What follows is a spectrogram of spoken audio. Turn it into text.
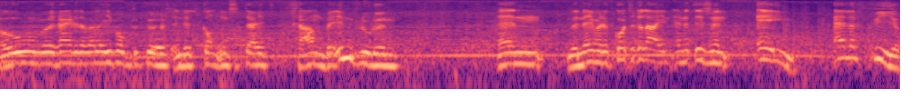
Oh, we rijden daar wel even op de curve en dit kan onze tijd gaan beïnvloeden. En we nemen de kortere lijn en het is een 1.11.4.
